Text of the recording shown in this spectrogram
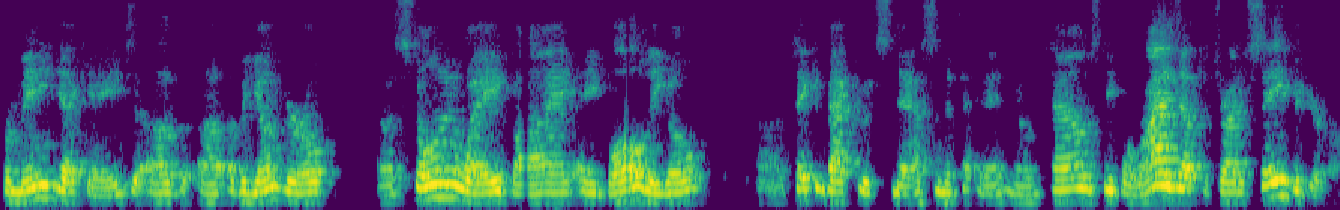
for many decades of, uh, of a young girl uh, stolen away by a bald eagle, uh, taken back to its nest, and the, and, you know, the townspeople rise up to try to save the girl.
